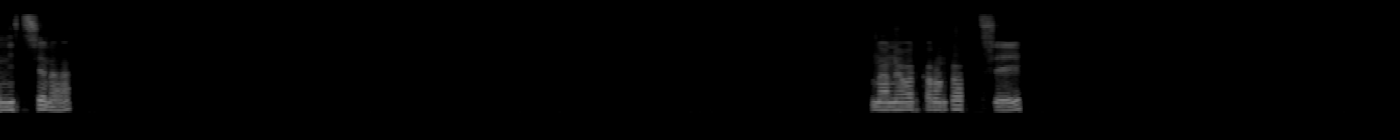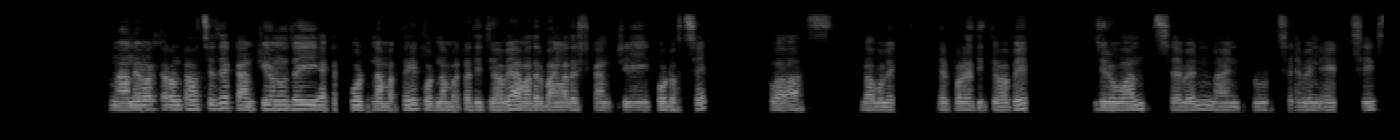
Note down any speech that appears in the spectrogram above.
নিচ্ছে না। না নেওয়ার কারণটা হচ্ছে না নেওয়ার কারণটা হচ্ছে যে কান্ট্রি অনুযায়ী একটা কোড নাম্বার থাকে কোড নাম্বারটা দিতে হবে। আমাদের বাংলাদেশ কান্ট্রি কোড হচ্ছে প্লাস ডাবল এইট এরপরে দিতে হবে zero one seven nine two seven eight six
